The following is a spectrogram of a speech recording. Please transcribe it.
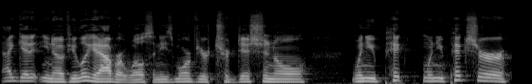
I get it. You know, if you look at Albert Wilson, he's more of your traditional. When you pick, when you picture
